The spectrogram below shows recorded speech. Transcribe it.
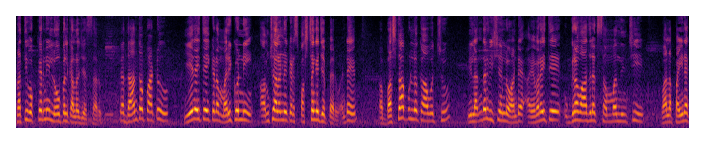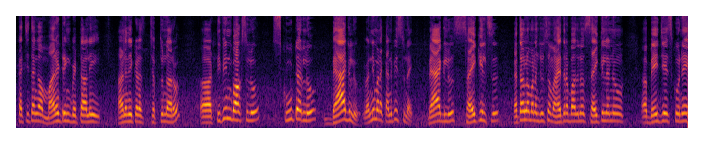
ప్రతి ఒక్కరిని లోపలికి అలో చేస్తారు. ఇంకా దాంతోపాటు ఏదైతే ఇక్కడ మరికొన్ని అంశాలను ఇక్కడ స్పష్టంగా చెప్పారు అంటే బస్ స్టాపుల్లో కావచ్చు వీళ్ళందరి విషయంలో అంటే ఎవరైతే ఉగ్రవాదులకు సంబంధించి వాళ్ళ పైన ఖచ్చితంగా మానిటరింగ్ పెట్టాలి అనేది ఇక్కడ చెప్తున్నారు. టిఫిన్ బాక్సులు స్కూటర్లు బ్యాగులు ఇవన్నీ మనకు కనిపిస్తున్నాయి. బ్యాగులు సైకిల్స్ గతంలో మనం చూసాం హైదరాబాద్లో సైకిళ్ళను బేస్ చేసుకునే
